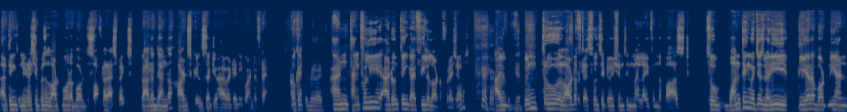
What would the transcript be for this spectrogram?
I think leadership is a lot more about the softer aspects rather than the hard skills that you have at any point of time. Okay. Right. And thankfully, I don't think I feel a lot of pressure. I've Yeah. been through a lot of stressful situations in my life in the past. So, one thing which is very clear about me, and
